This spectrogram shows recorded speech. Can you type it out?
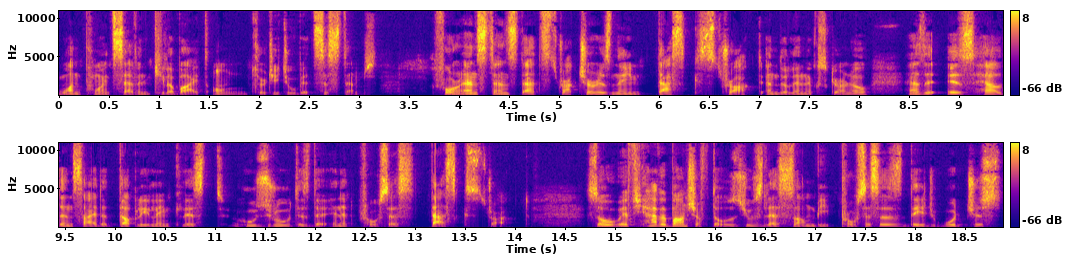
1.7 kilobyte on 32-bit systems. For instance, that structure is named task struct in the Linux kernel as it is held inside a doubly linked list whose root is the init process task struct. So if you have a bunch of those useless zombie processes, they would just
